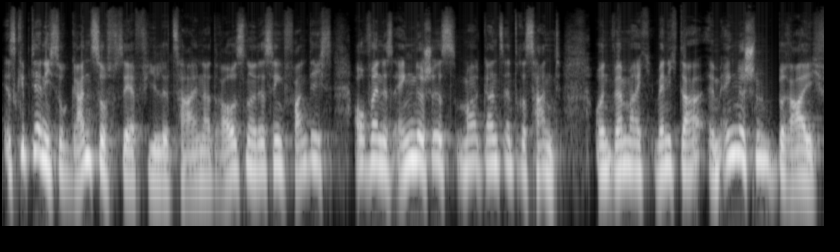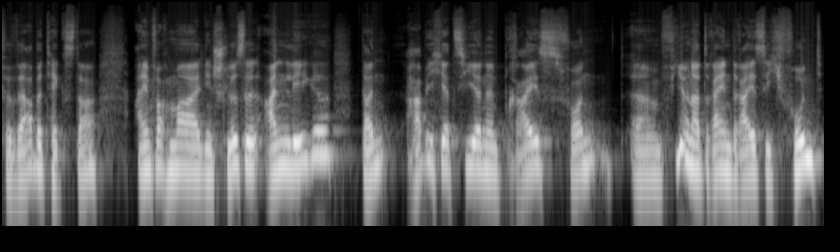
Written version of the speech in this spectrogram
es gibt ja nicht so ganz so sehr viele Zahlen da draußen und deswegen fand ich es, auch wenn es Englisch ist, mal ganz interessant. Und wenn, man, wenn ich da im englischen Bereich für Werbetexter einfach mal den Schlüssel anlege, dann habe ich jetzt hier einen Preis von äh, 433 Pfund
